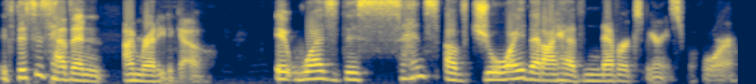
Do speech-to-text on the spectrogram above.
if this is heaven, I'm ready to mm. go. It was this sense of joy that I have never experienced before.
